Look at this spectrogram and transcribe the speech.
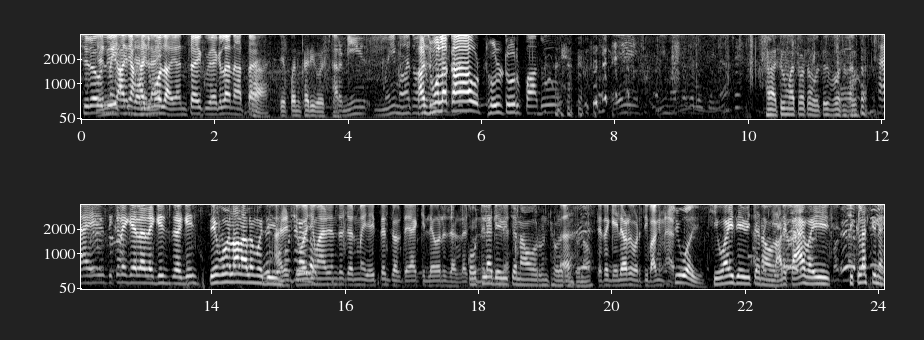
शिरवली आणि झालेला आहे. हाजमोला यांचा एक वेगळा नाता आहे. हा ते पण खरी गोष्ट अरे मी मी महत्त्व हाजमोला का ठोर ठोर पादो. हा तू महत्वाचं होतच बोल काय तिकडे गेला लगेच लगेच. ते बोलायला आलं मध्ये अरे शिवाजी महाराजांचा जन्म इथेच झालता या किल्ल्यावर झाला कोटल्या देवीच्या नावावरून ठेवलं त्यांचं नाव. त्याचं गेल्यावर वरती बघणार. शिवाई. शिवाई देवीच्या नावावर अरे काय भाई शिकलास की नाही?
